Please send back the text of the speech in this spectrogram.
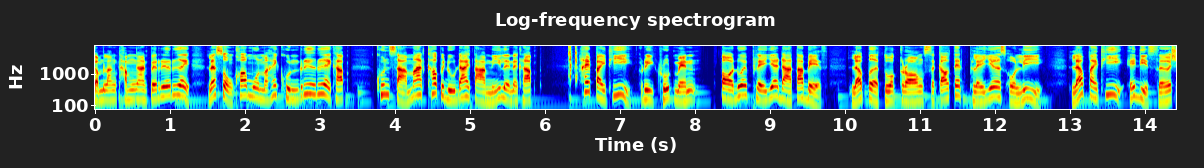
กำลังทำงานไปเรื่อยๆ และส่งข้อมูลมาให้คุณเรื่อยๆ ครับ คุณสามารถเข้าไปดูได้ตามนี้เลยนะครับ ให้ไปที่ recruitment ต่อด้วย player database แล้วเปิดตัวกรอง scouted players only แล้วไปที่ edit search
